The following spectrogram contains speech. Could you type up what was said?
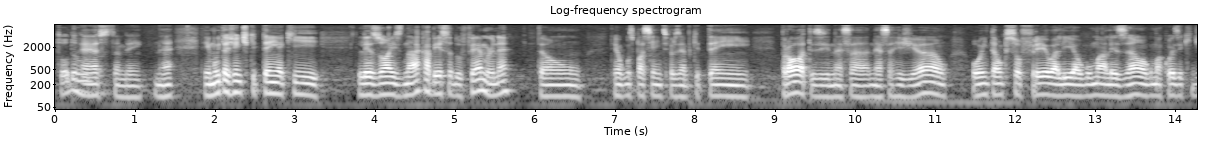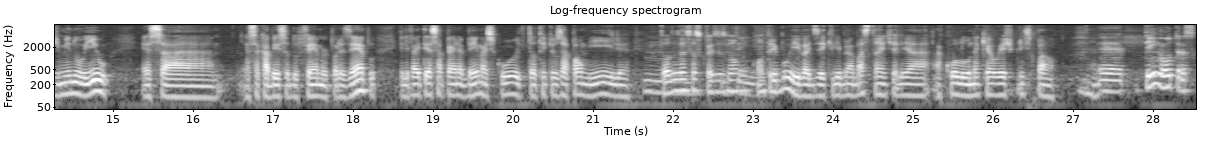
todo o resto também, né? Tem muita gente que tem aqui lesões na cabeça do fêmur, né? Então, tem alguns pacientes, por exemplo, que tem prótese nessa, nessa região, ou então que sofreu ali alguma lesão, alguma coisa que diminuiu essa, essa cabeça do fêmur, por exemplo, ele vai ter essa perna bem mais curta, então tem que usar palmilha. Hum, Todas essas coisas vão entendi. contribuir, vai desequilibrar bastante ali a, a coluna, que é o eixo principal. Né? É, tem outras,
